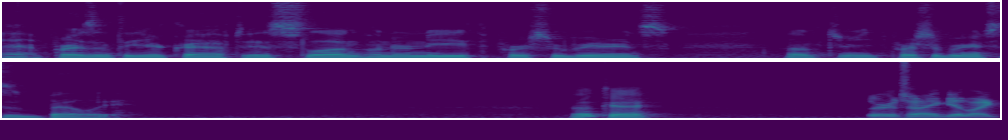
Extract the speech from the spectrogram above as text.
At present, the aircraft is slung underneath Perseverance, underneath Perseverance's belly. Okay, They're trying to get like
